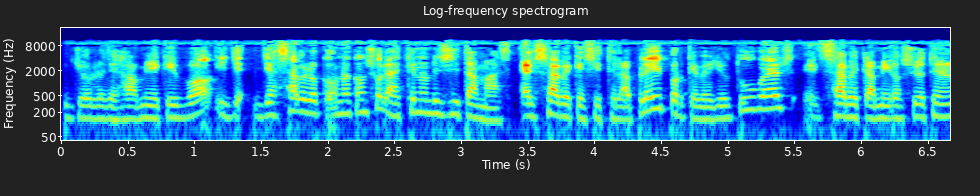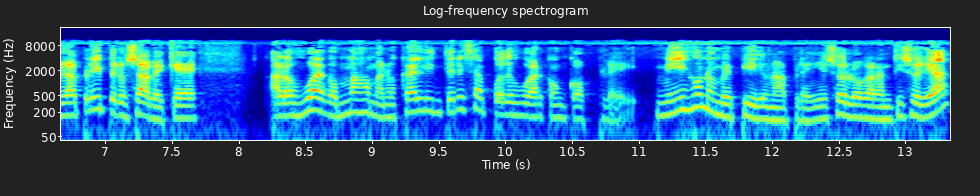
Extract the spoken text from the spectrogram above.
yo le he dejado mi Xbox y ya, ya sabe lo que es una consola, es que no necesita más. Él sabe que existe la Play porque ve youtubers, él sabe que amigos suyos tienen la Play, pero sabe que a los juegos más o menos que a él le interesa puede jugar con cosplay. Mi hijo no me pide una Play, eso lo garantizo ya,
